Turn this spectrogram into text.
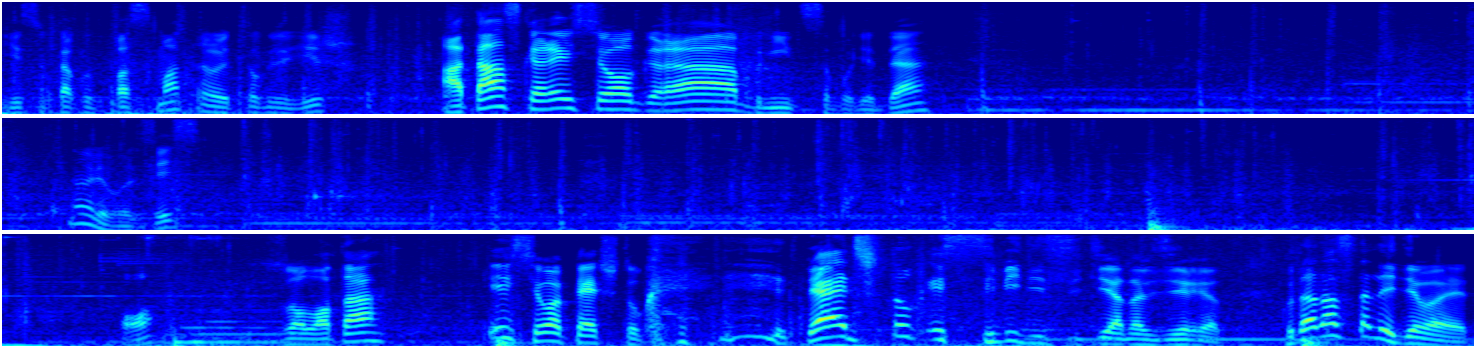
Если вот так вот посматривать, то глядишь... А там, скорее всего, гробница будет, да? Ну или вот здесь. О, золото. И всего 5 штук. 5 штук из 70 она взерет. Куда она остальные девает?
